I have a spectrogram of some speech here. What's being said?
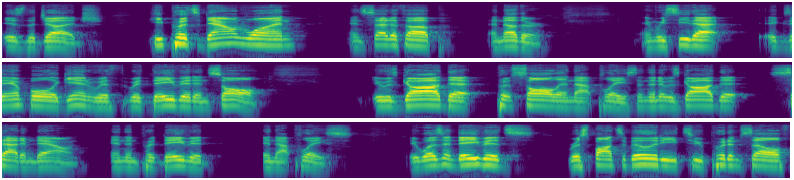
is the judge. He puts down one and setteth up another. And we see that example again with, with David and Saul. It was God that put Saul in that place, and then it was God that sat him down and then put David in that place. It wasn't David's responsibility to put himself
